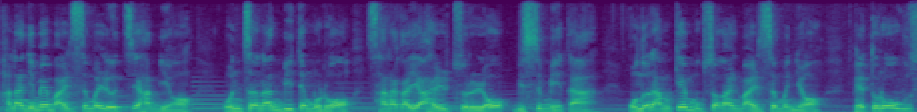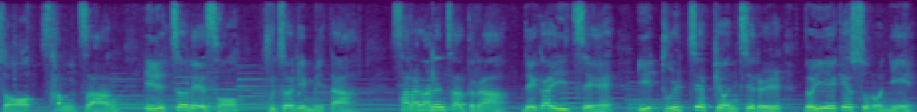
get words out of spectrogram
하나님의 말씀을 의지하며 온전한 믿음으로 살아가야 할 줄로 믿습니다. 오늘 함께 묵상할 말씀은요. 베드로우서 3장 1절에서 9절입니다. 사랑하는 자들아 내가 이제 이 둘째 편지를 너희에게 쓰노니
